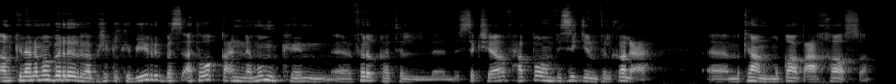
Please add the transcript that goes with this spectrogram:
يمكن أنا ما أبررها بشكل كبير بس أتوقع انه ممكن آه، فرقة ال- الاستكشاف حطوهم في سجن في القلعة آه، مكان مقاطعة خاصة.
